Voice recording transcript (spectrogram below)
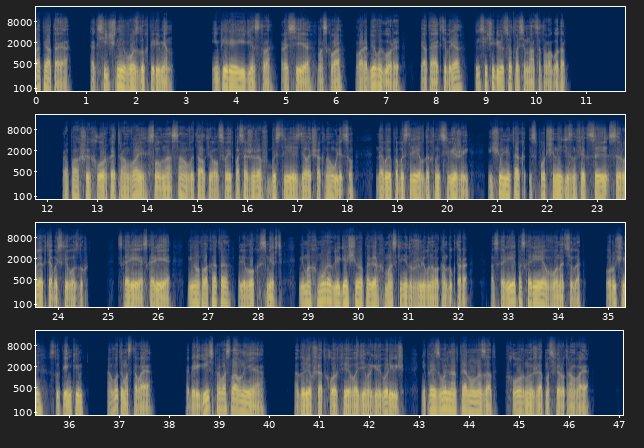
Глава пятая. Токсичный воздух перемен. Империя Единства. Россия. Москва. Воробьевы горы. 5 октября 1918 года. Пропахший хлоркой трамвай словно сам выталкивал своих пассажиров быстрее сделать шаг на улицу, дабы побыстрее вдохнуть свежий, еще не так испорченный дезинфекцией сырой октябрьский воздух. Скорее, скорее, мимо плаката «Плевок, смерть», мимо хмуро глядящего поверх маски недружелюбного кондуктора. Поскорее, поскорее, вон отсюда. Поручни, ступеньки, а вот и мостовая. Поберегись, православные! Одуревший от хлорки Владимир Григорьевич непроизвольно отпрянул назад, в хлорную же атмосферу трамвая.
